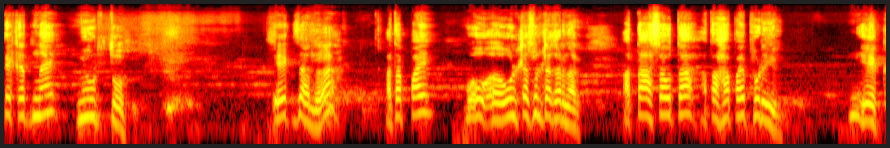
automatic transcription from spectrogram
टेकत नाही मी उठतो. एक झालं आता पाय उलटा सुलटा करणार. आता असा होता आता हा पाय पुढे येईल. एक.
